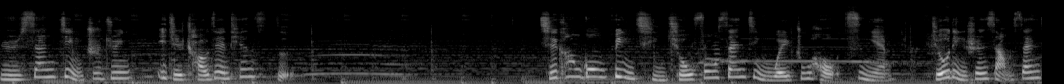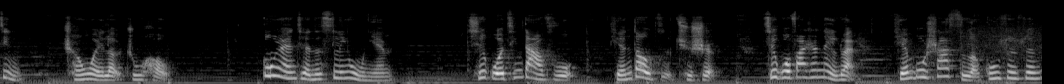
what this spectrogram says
与三晋之君一起朝见天子。齐康公并请求封三晋为诸侯。次年。九鼎声响，三晋成为了诸侯。公元前的四零五年，齐国卿大夫田道子去世，齐国发生内乱，田部杀死了公孙孙，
